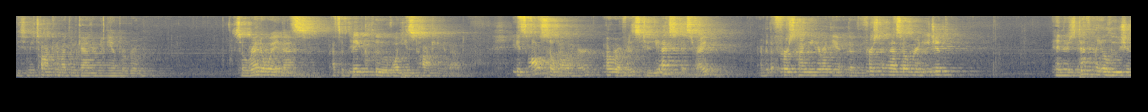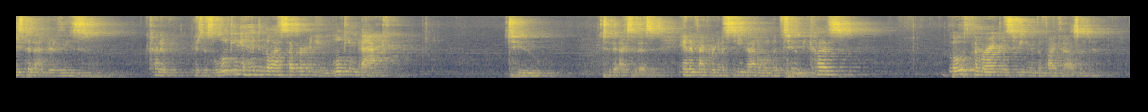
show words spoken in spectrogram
he's going to be talking about them gathering in the upper room. So right away, that's, that's a big clue of what he's talking about. It's also, however, a reference to the Exodus, right? Remember the first time we hear about the, the, the first Passover in Egypt? And there's definitely allusions to that. There's these kind of, there's this looking ahead to the Last Supper and a looking back to, to the Exodus. And in fact, we're going to see that a little bit too, because both the miraculous feeding of the 5,000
